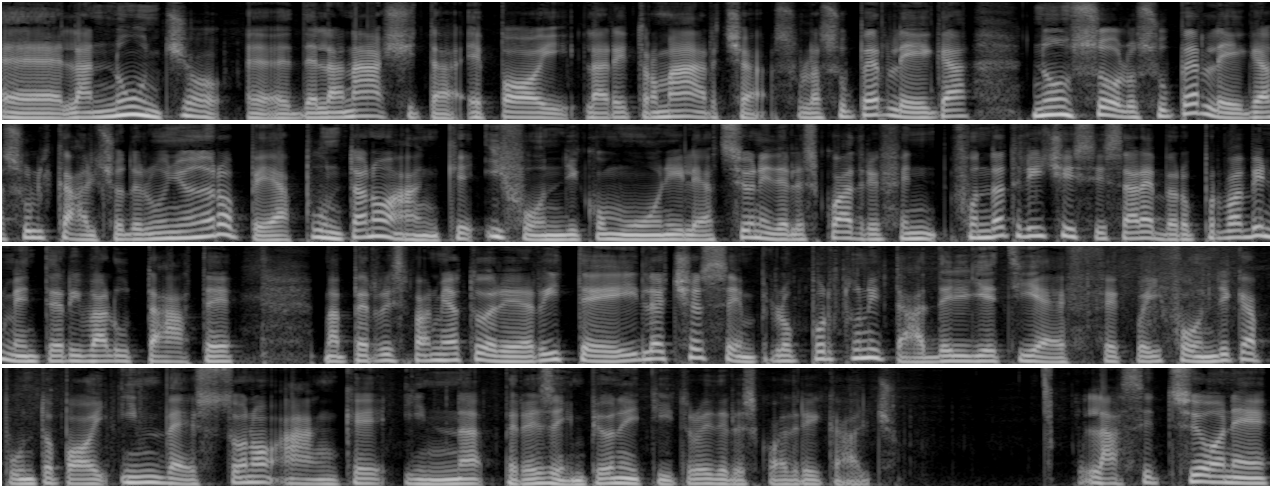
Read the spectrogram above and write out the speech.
eh, l'annuncio eh, della nascita e poi la retromarcia sulla Superlega, non solo Superlega, sul calcio dell'Unione Europea puntano anche i fondi comuni. Le azioni delle squadre fondatrici si sarebbero probabilmente rivalutate, ma per risparmiatori e retail c'è sempre l'opportunità degli ETF, quei fondi che appunto poi investono anche in, per esempio, nei titoli delle squadre di calcio la sezione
